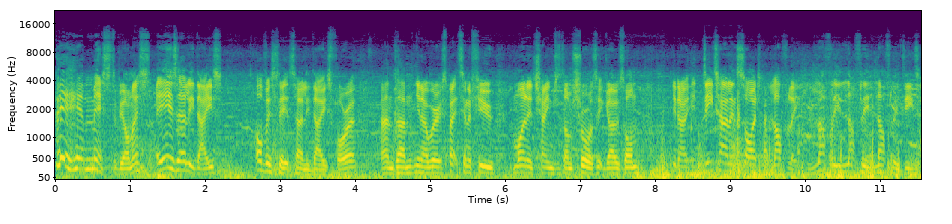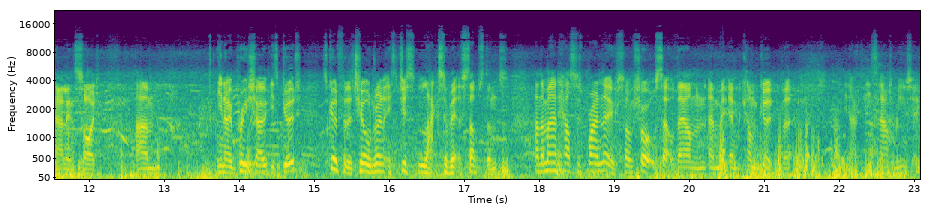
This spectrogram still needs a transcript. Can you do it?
bit hit and miss to be honest. It is early days. Obviously it's early days for it. And um, you know, we're expecting a few minor changes, I'm sure, as it goes on. You know, detail inside, lovely, lovely, lovely, lovely detail inside. Um, you know, pre-show is good. It's good for the children. It just lacks a bit of substance. And the Madhouse is brand new, so I'm sure it will settle down and, and, and become good. But you know, it needs louder music.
